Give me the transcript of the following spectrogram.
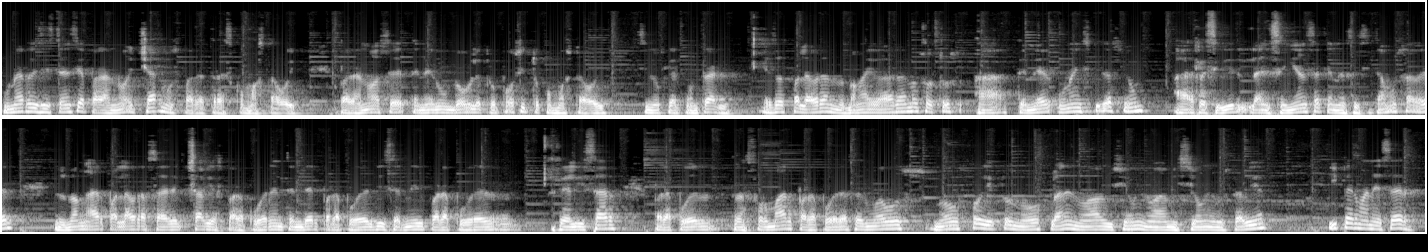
una resistencia para no echarnos para atrás como hasta hoy, para no hacer tener un doble propósito como hasta hoy, sino que al contrario, esas palabras nos van a ayudar a nosotros a tener una inspiración, a recibir la enseñanza que necesitamos saber nos van a dar palabras sabias para poder entender, para poder discernir, para poder realizar, para poder transformar, para poder hacer nuevos, nuevos proyectos, nuevos planes, nueva visión y nueva misión en nuestra vida. Y permanecer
